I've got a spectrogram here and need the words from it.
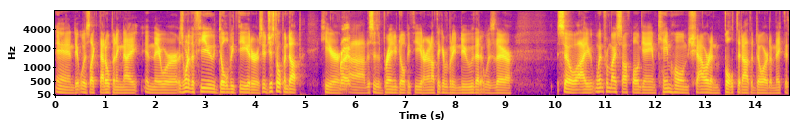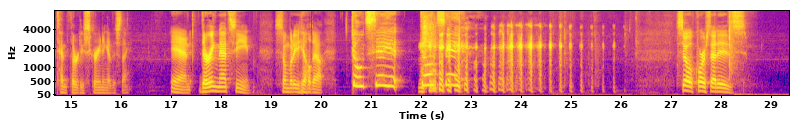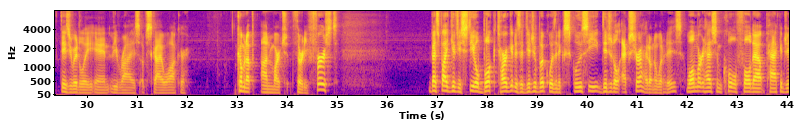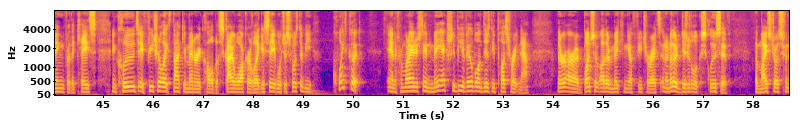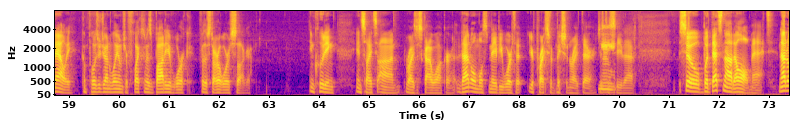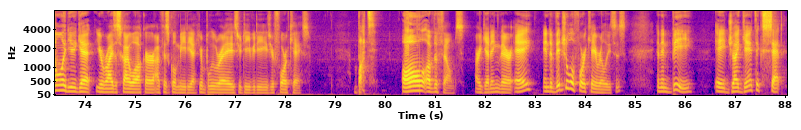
and it was like that opening night, and they were it was one of the few Dolby theaters. It just opened up here. Right. Uh, this is a brand new Dolby theater, and I don't think everybody knew that it was there. So I went from my softball game, came home, showered, and bolted out the door to make the 10:30 screening of this thing. And during that scene, somebody yelled out, "Don't say it! Don't say it!" So, of course, that is Daisy Ridley and The Rise of Skywalker. Coming up on March 31st. Best Buy gives you Steel Book. Target is a digibook with an exclusive digital extra. I don't know what it is. Walmart has some cool fold out packaging for the case. Includes a feature length documentary called The Skywalker Legacy, which is supposed to be quite good. And from what I understand, may actually be available on Disney Plus right now. There are a bunch of other making of featurettes and another digital exclusive, The Maestro's Finale. Composer John Williams reflects on his body of work for the Star Wars saga, including insights on Rise of Skywalker. That almost may be worth it, your price of admission right there, just to mm. see that. So, but that's not all, Matt. Not only do you get your Rise of Skywalker on physical media, your Blu rays, your DVDs, your 4Ks, but all of the films are getting their A, individual 4K releases, and then B, a gigantic set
